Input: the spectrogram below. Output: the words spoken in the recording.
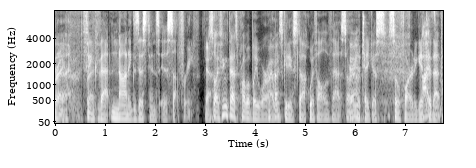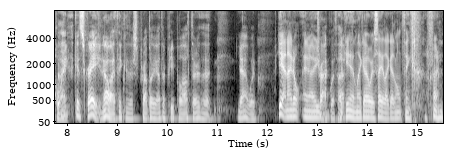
uh, Right. think that non-existence is suffering Yeah. so i think that's probably where i was getting stuck with all of that sorry Yeah. to take us so far to get to that point I think it's great. No, I think there's probably other people out there that, yeah, would. yeah and i don't and i Track with that. again like i always say like i don't think i'm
